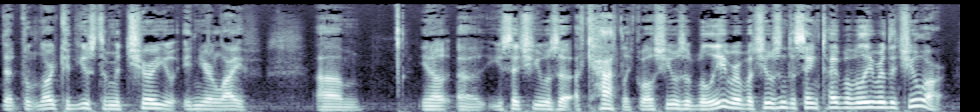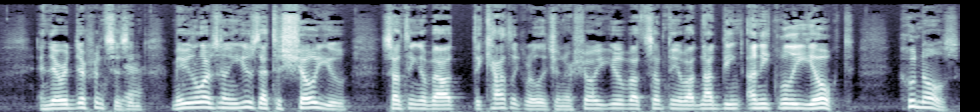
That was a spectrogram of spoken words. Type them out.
that the Lord could use to mature you in your life. Um, you know, uh, you said she was a, a Catholic. Well, she was a believer, but she wasn't the same type of believer that you are. And there were differences. And maybe the Lord's going to use that to show you something about the Catholic religion or show you about something about not being unequally yoked. Who knows?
